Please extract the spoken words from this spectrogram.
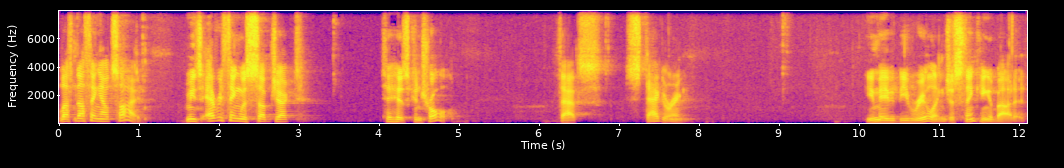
left nothing outside. It means everything was subject to his control. That's staggering. You may be reeling just thinking about it.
